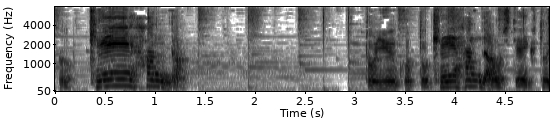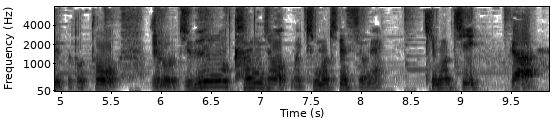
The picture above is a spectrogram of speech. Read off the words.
その経営判断ということ、経営判断をしていくということと、その自分の感情、まあ、気持ちですよね。気持ちが、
